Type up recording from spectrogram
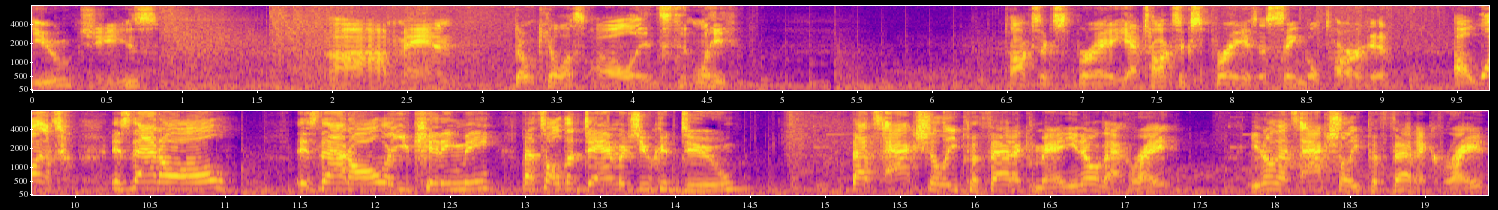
You, jeez. Ah, man. Don't kill us all instantly. Toxic Spray. Yeah, Toxic Spray is a single target. Oh, what? Is that all? Is that all? Are you kidding me? That's all the damage you could do? That's actually pathetic, man. You know that, right? You know that's actually pathetic, right?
